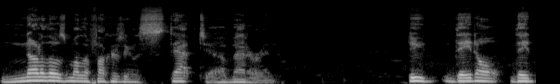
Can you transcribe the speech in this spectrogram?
none of those motherfuckers are going to step to a veteran dude they don't they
